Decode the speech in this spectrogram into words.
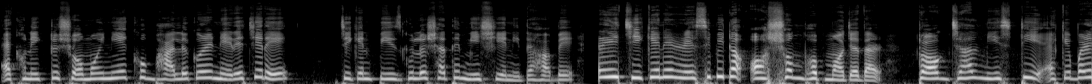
এখন একটু সময় নিয়ে খুব ভালো করে নেড়েচেড়ে চিকেন পিসগুলোর সাথে মিশিয়ে নিতে হবে। আর এই চিকেনের রেসিপিটা অসম্ভব মজাদার। টক ঝাল, মিষ্টি, একেবারে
